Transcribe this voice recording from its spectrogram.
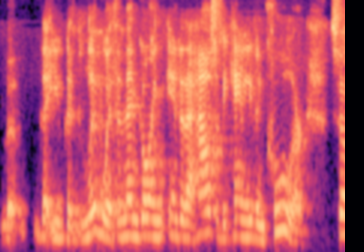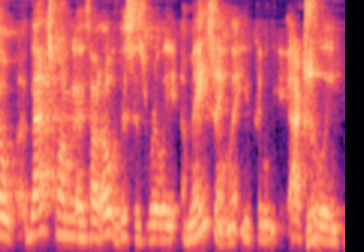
that you could live with. And then going into the house it became even cooler. So that's when i thought oh this is really amazing that you can actually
